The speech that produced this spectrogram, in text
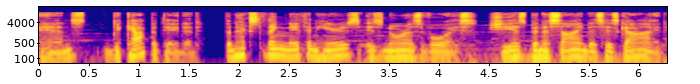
and decapitated. The next thing Nathan hears is Nora's voice. She has been assigned as his guide.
